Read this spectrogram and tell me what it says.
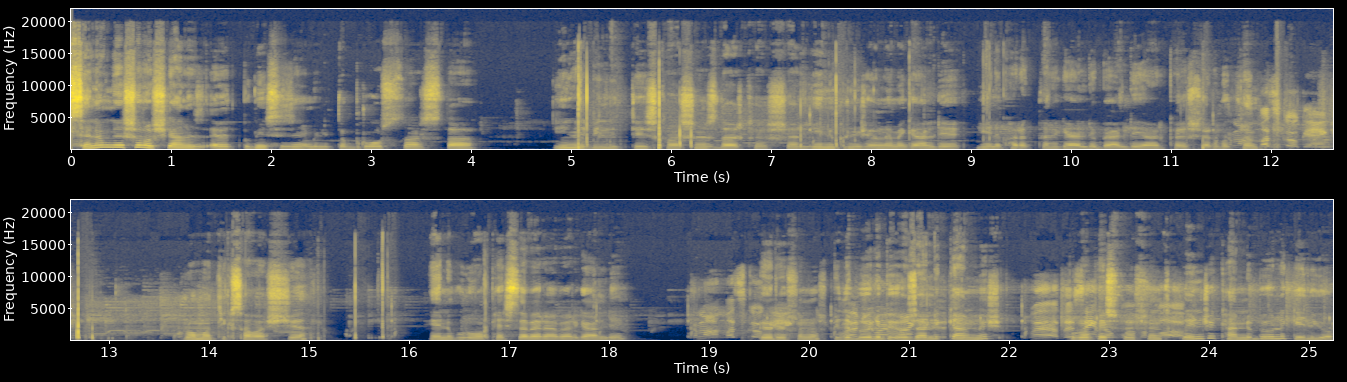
Selam gençler hoş geldiniz. Evet bugün sizinle birlikte Brawl Stars'ta yine birlikteyiz karşınızda arkadaşlar. Yeni güncelleme geldi. Yeni karakter geldi beldeye arkadaşlar bakın. Kromatik savaşçı. Yeni Brawl Pass'le beraber geldi. Görüyorsunuz. Bir de böyle bir özellik gelmiş. Brawl Pass tıklayınca kendi böyle geliyor.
